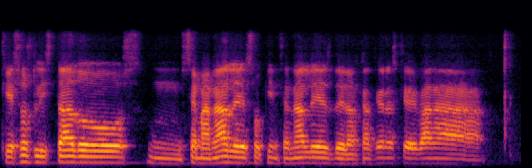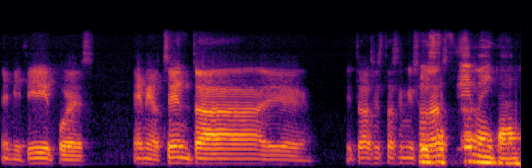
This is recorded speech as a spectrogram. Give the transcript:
que esos listados mm, semanales o quincenales de las canciones que van a emitir, pues M80 eh, y todas estas emisoras, y tal.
